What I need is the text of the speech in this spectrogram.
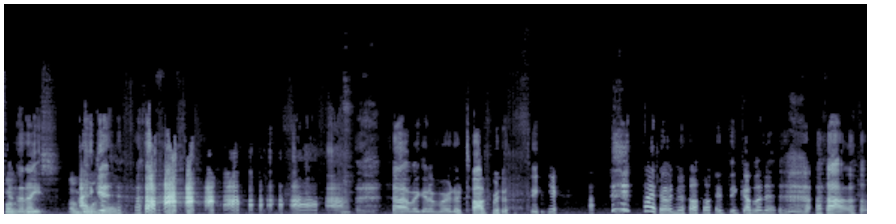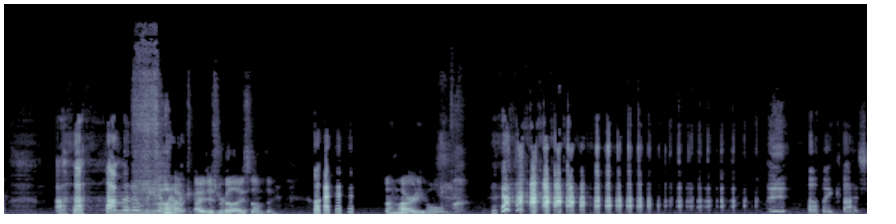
Fuck And then I- this. I, am I going get. home. How am I gonna murder Tom Riddle Sr.? I don't know. I think I'm gonna. Uh, I'm gonna lead him out. I just realized something. I'm already home. oh my gosh.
